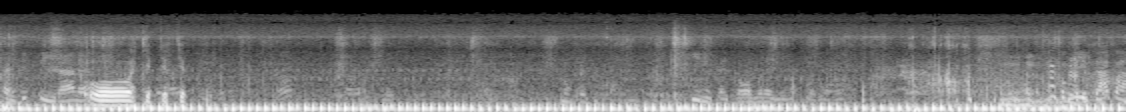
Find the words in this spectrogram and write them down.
ใส่สิบสี่นะแล้วโอ้ยเจ็บเจ็บเจ็บ ขี้ใส่โต๊ะไม่ได้เลยครับผมรีบครับอะ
